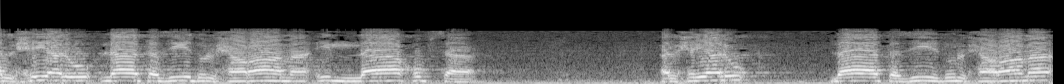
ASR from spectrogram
الحيل لا تزيد الحرام إلا خبثا. الحيل لا تزيد الحرام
